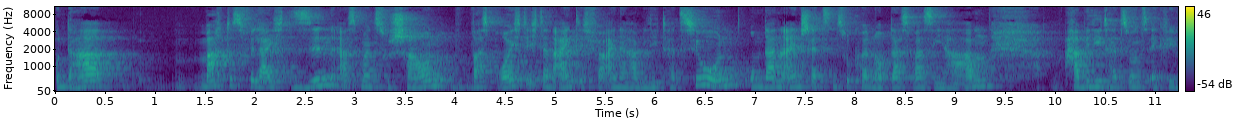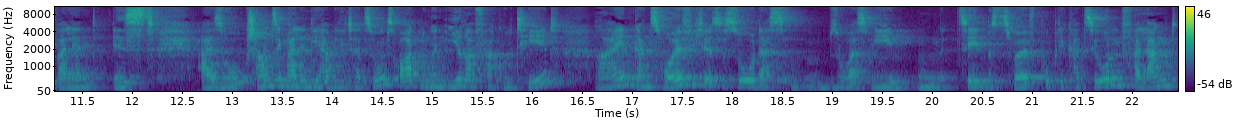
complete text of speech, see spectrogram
und da macht es vielleicht Sinn, erstmal zu schauen, was bräuchte ich denn eigentlich für eine Habilitation, um dann einschätzen zu können, ob das, was Sie haben, Habilitationsäquivalent ist. Also schauen Sie mal in die Habilitationsordnungen Ihrer Fakultät rein. Ganz häufig ist es so, dass sowas wie 10 hm, bis 12 Publikationen verlangt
